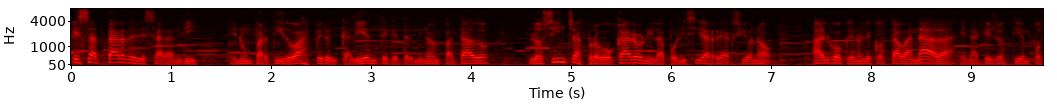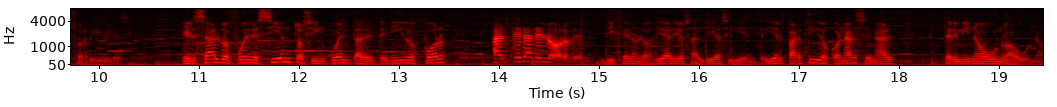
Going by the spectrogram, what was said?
Esa tarde de Sarandí, en un partido áspero y caliente que terminó empatado, los hinchas provocaron y la policía reaccionó, algo que no le costaba nada en aquellos tiempos horribles. El saldo fue de 150 detenidos por alterar el orden, dijeron los diarios al día siguiente, y el partido con Arsenal terminó uno a uno.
